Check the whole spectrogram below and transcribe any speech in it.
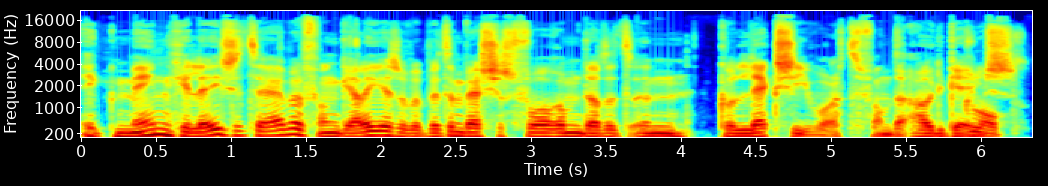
Ik meen gelezen te hebben van Gallius op het Button Bashers forum... dat het een collectie wordt van de oude games. Klopt.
